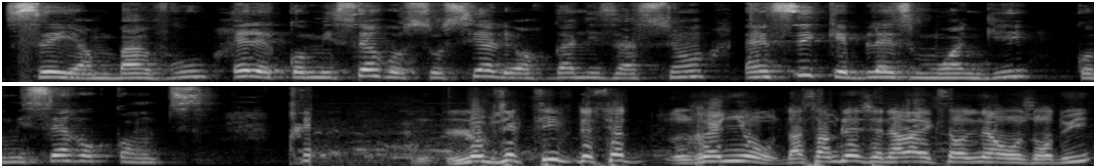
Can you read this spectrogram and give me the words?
Seyambavu est le commissaire au social et organisation, ainsi que Blaise Mwangi, commissaire aux comptes. L'objectif de cette réunion d'Assemblée générale extraordinaire aujourd'hui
